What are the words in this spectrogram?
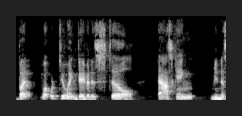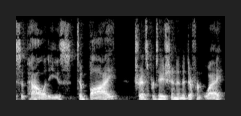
But what we're doing, David, is still asking municipalities to buy transportation in a different way.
